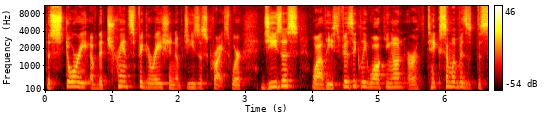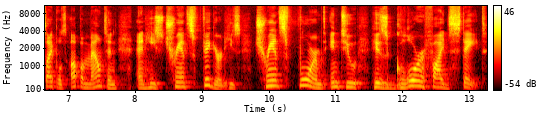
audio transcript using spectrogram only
the story of the transfiguration of Jesus Christ, where Jesus, while he's physically walking on earth, takes some of his disciples up a mountain and he's transfigured. He's transformed into his glorified state.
